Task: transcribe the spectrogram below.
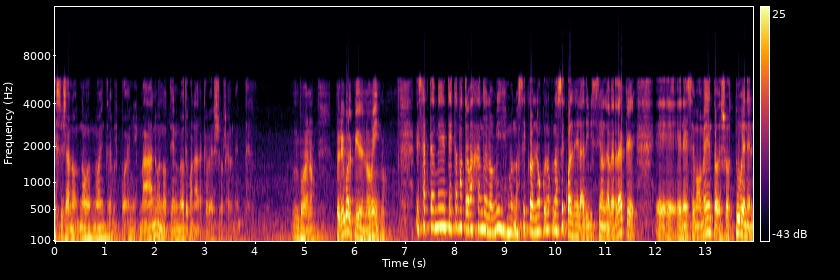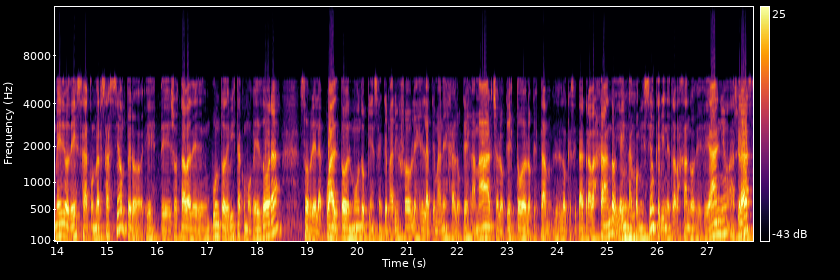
eso ya no, no, no entra en mis, en mis manos, no, tiene, no tengo nada que ver yo realmente. bueno, pero igual piden lo mismo. Exactamente, estamos trabajando en lo mismo, no sé, con- no, no sé cuál es la división, la verdad que eh, en ese momento yo estuve en el medio de esa conversación, pero este, yo estaba desde un punto de vista como veedora, sobre la cual todo el mundo piensa en que Maris Robles es la que maneja lo que es la marcha, lo que es todo lo que, está, lo que se está trabajando, y hay una comisión que viene trabajando desde años Sí. atrás,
